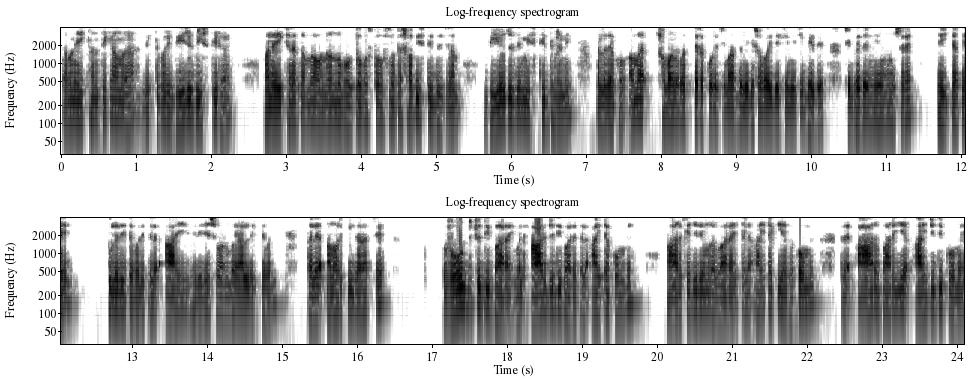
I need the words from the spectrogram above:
তার মানে এইখান থেকে আমরা লিখতে পারি ভি যদি স্থির হয় মানে এখানে তো আমরা অন্যান্য ভৌত অবস্থা উষ্ণতা সবই স্থির দিয়েছিলাম ভিও যদি আমি স্থির ধরে নিই, তাহলে দেখো আমরা সমানুপাত যেটা করেছি, মাধ্যমিকে সবাই দেখে নিয়েছি ভেদের, সেই ভেদের নিয়ম অনুসারে এইটাকে তুলে দিতে পারি, তাহলে I varies one by R লিখতে পারি। তাহলে আমার কি দাঁড়াচ্ছে? রোদ যদি বাড়ায় মানে আর যদি বাড়ে, তাহলে আইটা কমবে। আর কে যদি আমরা বাড়াই, তাহলে আইটা কি হবে? কমবে। তাহলে আর বাড়িয়ে আই যদি কমে,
